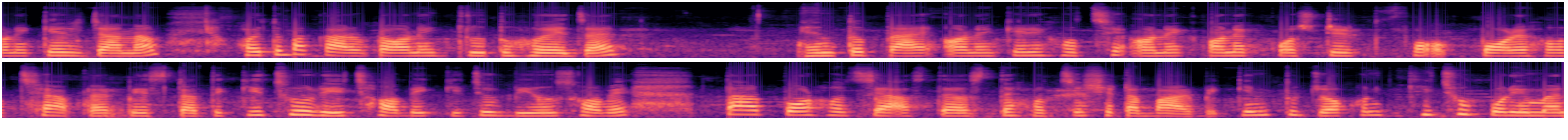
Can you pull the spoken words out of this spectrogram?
অনেকের জানা। হয়তো বা কারোটা অনেক দ্রুত হয়ে যায়। কিন্তু প্রায় অনেকেরই হচ্ছে অনেক অনেক কষ্টের পরে হচ্ছে আপনার পেজটাতে কিছু রিচ হবে, কিছু ভিউজ হবে। তারপর হচ্ছে আস্তে আস্তে হচ্ছে সেটা বাড়বে। কিন্তু যখন কিছু পরিমাণ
